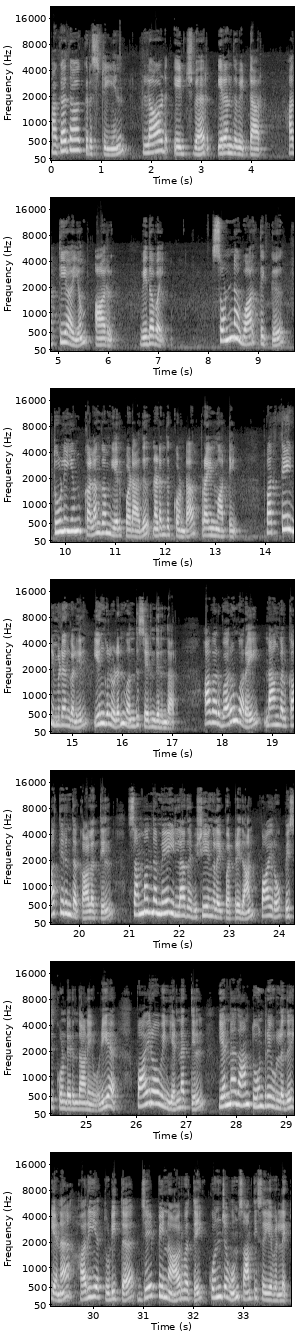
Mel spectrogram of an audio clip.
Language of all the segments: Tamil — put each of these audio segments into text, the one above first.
Agatha கிறிஸ்டியின் Lord எட்ஜ்வர் இறந்துவிட்டார். அத்தியாயம் ஆறு. விதவை. சொன்ன வார்த்தைக்கு துளியும் களங்கம் ஏற்படாது நடந்து கொண்டார் பிரைன் மார்ட்டின். பத்தே நிமிடங்களில் எங்களுடன் வந்து சேர்ந்திருந்தார். அவர் வரும் வரை நாங்கள் காத்திருந்த காலத்தில் சம்பந்தமே இல்லாத விஷயங்களை பற்றிதான் பாய்ரோ பேசிக்கொண்டிருந்தானே ஒழிய பாய்ரோவின் எண்ணத்தில் என்னதான் தோன்றியுள்ளது என அறிய துடித்த ஜேப்பின் ஆர்வத்தை கொஞ்சமும் சாந்தி செய்யவில்லை.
